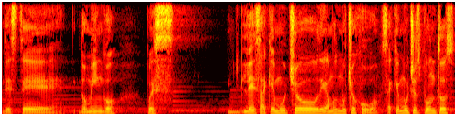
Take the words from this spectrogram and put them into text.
de este domingo, pues le saqué mucho, digamos, mucho jugo, saqué muchos puntos.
